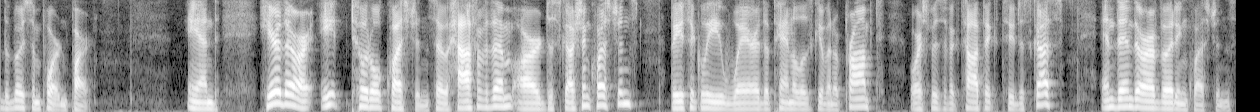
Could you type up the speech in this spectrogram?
the most important part. And here there are eight total questions. So half of them are discussion questions, basically where the panel is given a prompt or a specific topic to discuss. And then there are voting questions,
